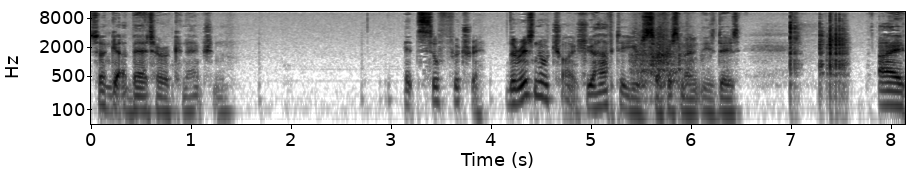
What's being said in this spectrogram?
so I can get a better connection. It's so futry. There is no choice. You have to use surface mount these days. I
